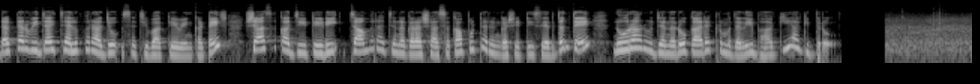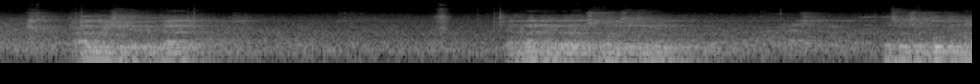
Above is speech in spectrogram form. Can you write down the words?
ಡಾಕ್ಟರ್ ವಿಜಯ್ ಚೆಲುವರಾಜು, ಸಚಿವ ಕೆ ವೆಂಕಟೇಶ್, ಶಾಸಕ ಜಿಟಿಡಿ, ಚಾಮರಾಜನಗರ ಶಾಸಕ ಪುಟ್ಟರಂಗಶೆಟ್ಟಿ ಸೇರಿದಂತೆ ನೂರಾರು ಜನರು ಕಾರ್ಯಕ್ರಮದಲ್ಲಿ ಭಾಗಿಯಾಗಿದ್ದರು. ಭಾಗವಹಿಸಿರ್ತಕ್ಕಂಥ ಚಾಮರಾಜನಗರ ಉಸ್ತುವಾರಿ ಸಚಿವರು ಪಶು ಸಂಗೋಪನಾ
